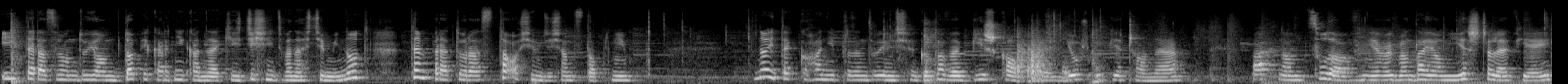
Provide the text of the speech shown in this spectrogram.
I teraz lądują do piekarnika na jakieś 10-12 minut. Temperatura 180 stopni. No i tak, kochani, prezentują się gotowe biszkopty, już upieczone. Pachną cudownie, wyglądają jeszcze lepiej.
